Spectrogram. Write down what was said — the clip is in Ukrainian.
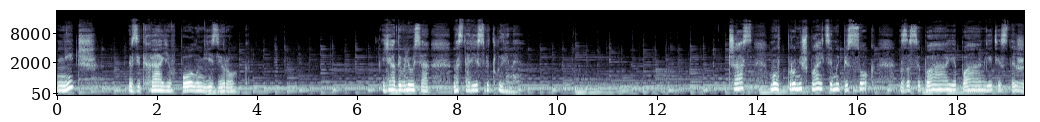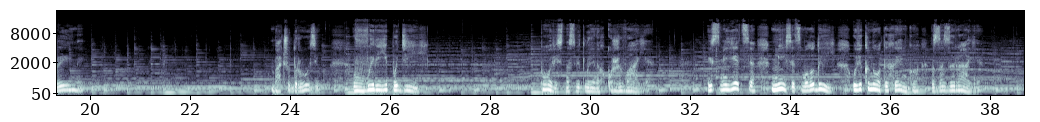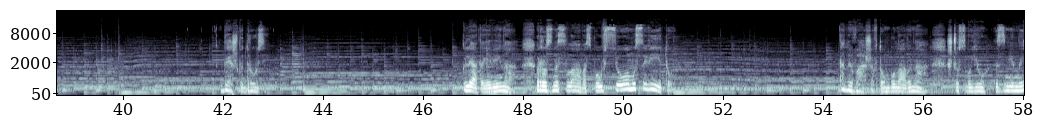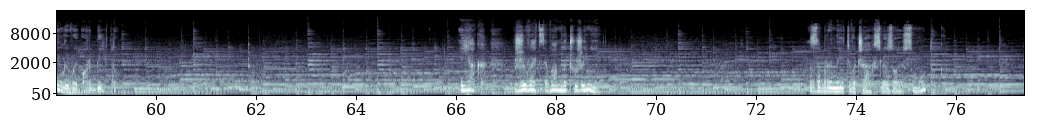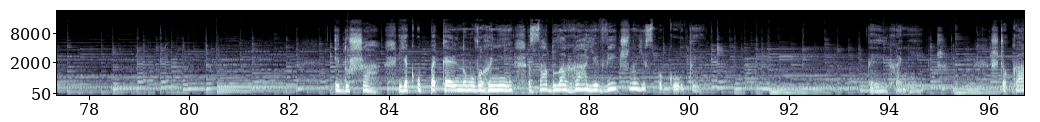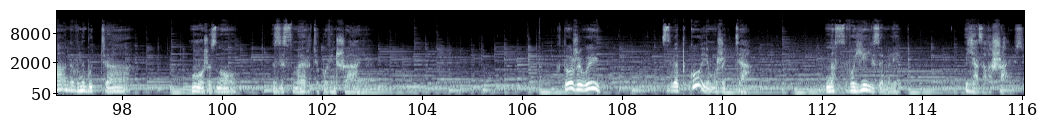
Ніч зітхає в полум'ї зірок. Я дивлюся на старі світлини. Час, мов проміж пальцями пісок, засипає пам'яті стежини. Бачу друзів в вирії подій. Повість на світлинах оживає. І сміється місяць молодий, у вікно тихенько зазирає. Де ж ви, друзі? Клятая війна рознесла вас по всьому світу. Та не ваша в том була вина, що свою змінили ви орбіту. Як живеться вам на чужині? Забринить в очах сльозою смуток. І душа, як у пекельному вогні, заблагає вічної спокути. Тиха ніч, що кане в небуття, може, знов зі смертю повінчає. Хто живий, святкуємо життя на своїй землі я залишаюсь.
